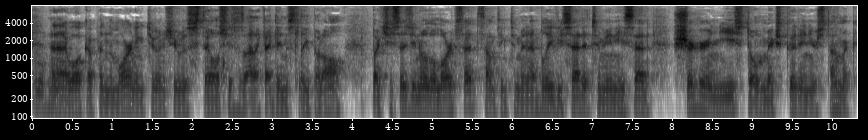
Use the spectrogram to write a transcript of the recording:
And then I woke up in the morning too and she was still she says I like I didn't sleep at all. But she says, you know, the Lord said something to me and I believe he said it to me and he said sugar and yeast don't mix good in your stomach.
